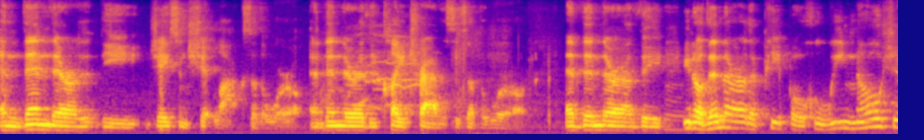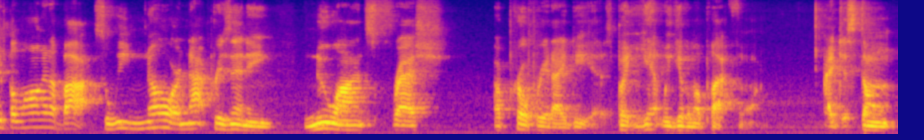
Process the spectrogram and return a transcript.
And then there are the Jason Shitlocks of the world, and then there are the Clay Travises of the world, and then there are the you know then there are the people who we know should belong in a box, who we know are not presenting nuanced, fresh, appropriate ideas, but yet we give them a platform. I just don't.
